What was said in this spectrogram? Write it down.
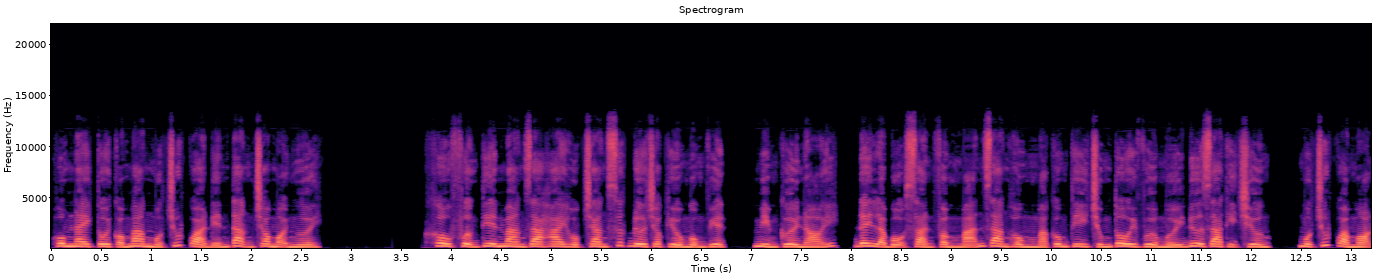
hôm nay tôi có mang một chút quà đến tặng cho mọi người. Khâu Phượng Tiên mang ra hai hộp trang sức đưa cho Kiều Mộng Viện, mỉm cười nói, đây là bộ sản phẩm mãn giang hồng mà công ty chúng tôi vừa mới đưa ra thị trường, một chút quà mọn,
